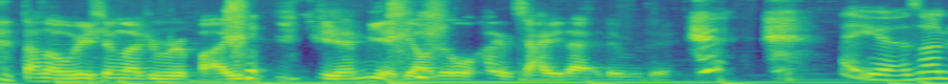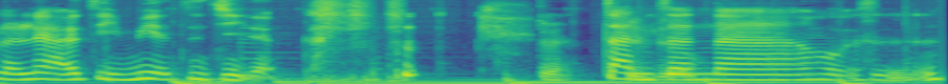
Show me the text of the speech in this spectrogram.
打扫卫生啊，是不是？把一批人灭掉之后，还有下一代，对不对？那有的时候人类还会自己灭自己的。对，战争啊，或者是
